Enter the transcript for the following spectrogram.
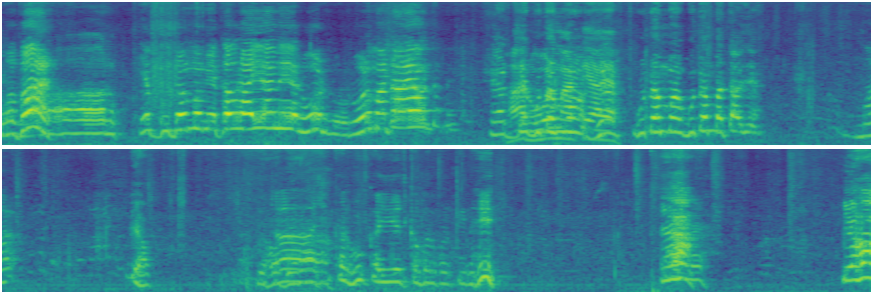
વભાર. એ ગુદામમાં મેં કવરાઈ હા ને રોડ રોડ માટે આવ્યો તમે? છે ગુદામમાં ગુદામમાં ગુદામ બતાવજે. મારા બેહો. બેહો, આ શિખર હું કહીએ જ ખબર પડતી નહીં. હા. બેહો.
